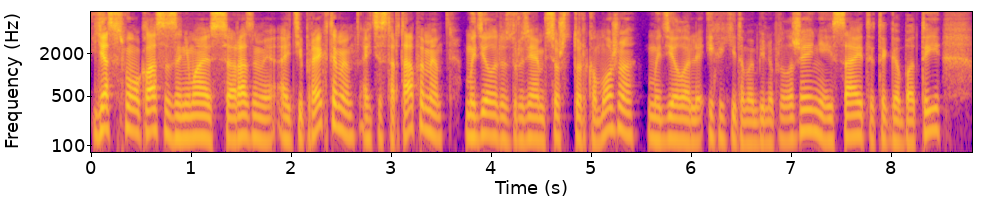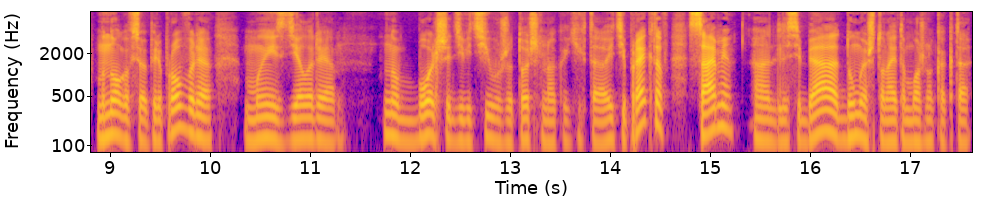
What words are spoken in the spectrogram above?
Я с восьмого класса занимаюсь разными IT-проектами, IT-стартапами. Мы делали с друзьями все, что только можно. Мы делали и какие-то мобильные приложения, и сайты, ТГ-боты. Много всего перепробовали. Мы сделали ну, больше 9 уже точно каких-то IT-проектов сами э, для себя, думая, что на этом можно как-то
